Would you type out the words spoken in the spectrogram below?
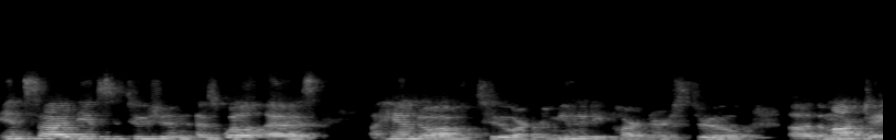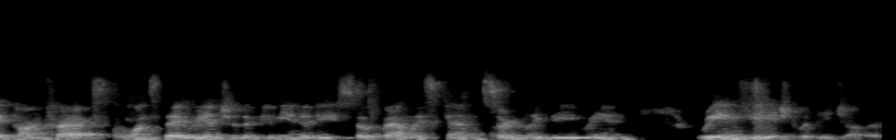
inside the institution as well as a handoff to our community partners through uh, the MOCJ contracts once they reenter the community. So families can certainly be re re-engaged with each other.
